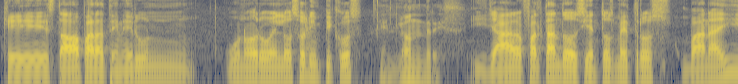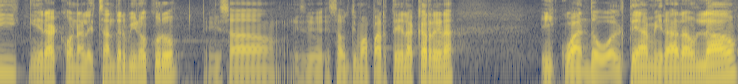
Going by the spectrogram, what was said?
que estaba para tener un, un oro en los Olímpicos En Londres. y ya faltando 200 metros van ahí, era con Alexander Vinokurov, esa, esa última parte de la carrera, y cuando voltea a mirar a un lado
